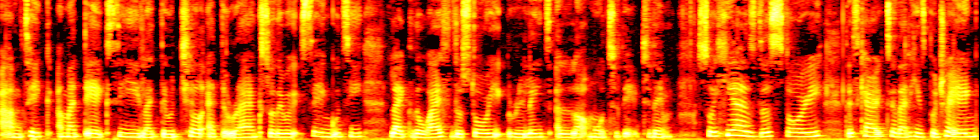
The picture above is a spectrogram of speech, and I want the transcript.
um take a taxi, like they would chill at the rank. So they were saying Gucci, like the wife, the story relates a lot more to the to them. So here is this story, this character that he's portraying,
